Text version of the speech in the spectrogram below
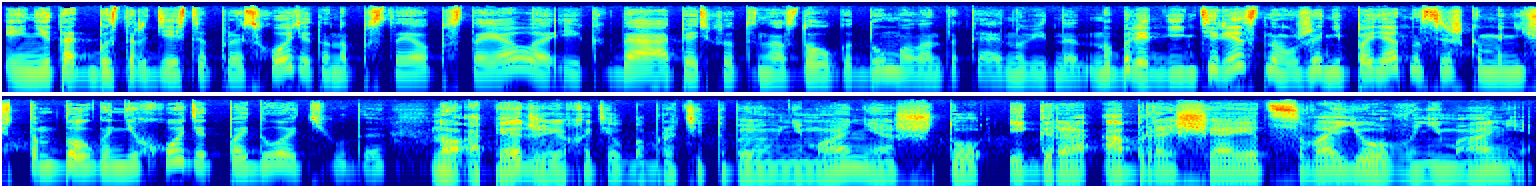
и не так быстро действие происходит, она постояла-постояла, и когда опять кто-то из нас долго думал, она такая, ну, видно, ну, блин, неинтересно, уже непонятно, слишком они что-то там долго не ходят, пойду отсюда. Но опять же, я хотел бы обратить твое внимание, что игра обращает свое внимание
